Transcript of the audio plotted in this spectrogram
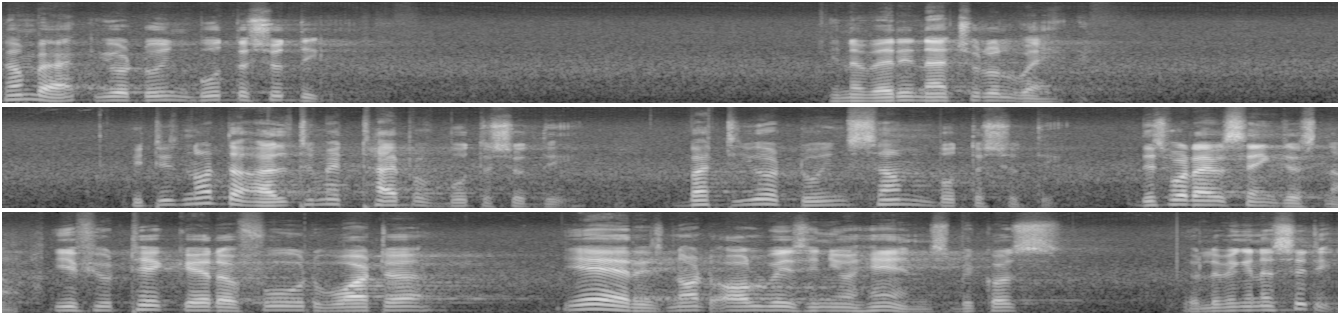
Come back, you are doing Bhuta Shuddhi in a very natural way. It is not the ultimate type of Bhuta Shuddhi, but you are doing some Bhuta Shuddhi. This is what I was saying just now. If you take care of food, water, air is not always in your hands because you're living in a city.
